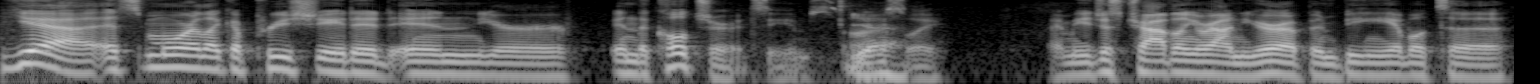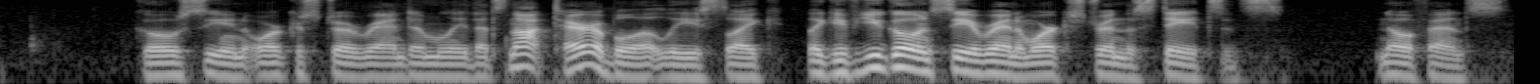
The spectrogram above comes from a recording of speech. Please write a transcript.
yeah, it's more like appreciated in your in the culture. It seems honestly. Yeah. I mean, just traveling around Europe and being able to go see an orchestra randomly that's not terrible at least like like if you go and see a random orchestra in the states it's no offense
